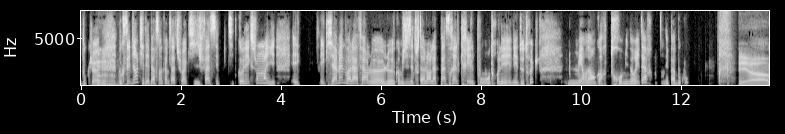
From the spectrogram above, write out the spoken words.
Donc, mmh, mmh, mmh. donc c'est bien qu'il y ait des personnes comme ça, tu vois, qui fassent ces petites connexions et, et et qui amène voilà à faire le, le, comme je disais tout à l'heure la passerelle créer le pont entre les, les, deux trucs. Mais on est encore trop minoritaire on n'est pas beaucoup. Et euh,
